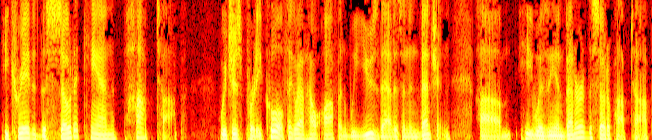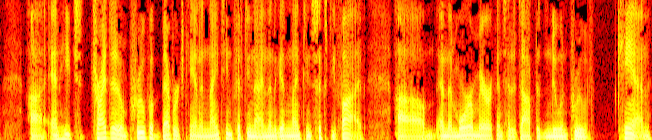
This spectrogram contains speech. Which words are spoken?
He created the soda can pop top which is pretty cool. Think about how often we use that as an invention. Um, he was the inventor of the soda pop top. Uh, and he t- tried to improve a beverage can in 1959, then again in 1965. Um, and then more Americans had adopted the new improved can.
